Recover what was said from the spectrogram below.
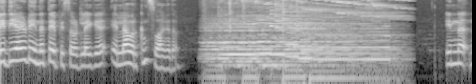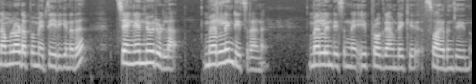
ലിദിയയുടെ ഇന്നത്തെ എപ്പിസോഡിലേക്ക് എല്ലാവർക്കും സ്വാഗതം. ഇന്ന് നമ്മളോടൊപ്പം എത്തിയിരിക്കുന്നത് ചെങ്ങന്നൂരുള്ള മെർലിൻ ടീച്ചറാണ്. മെർലിൻ ടീച്ചറിനെ ഈ പ്രോഗ്രാമിലേക്ക് സ്വാഗതം ചെയ്യുന്നു.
